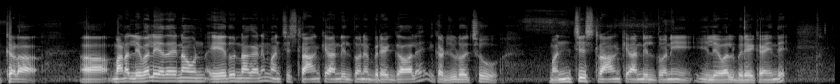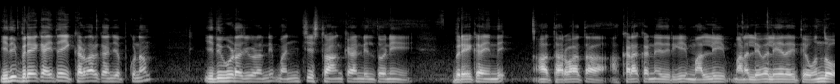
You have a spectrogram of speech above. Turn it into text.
ఇక్కడ మన లెవెల్ ఏదైనా ఉన్న ఏదున్నా కానీ మంచి స్ట్రాంగ్ క్యాండిల్తోనే బ్రేక్ కావాలి. ఇక్కడ చూడొచ్చు మంచి స్ట్రాంగ్ క్యాండిల్తోని ఈ లెవెల్ బ్రేక్ అయింది. ఇది బ్రేక్ అయితే ఇక్కడ వరకు అని చెప్పుకున్నాం. ఇది కూడా చూడండి మంచి స్ట్రాంగ్ క్యాండిల్తోని బ్రేక్ అయింది. ఆ తర్వాత అక్కడక్కడనే తిరిగి మళ్ళీ మన లెవెల్ ఏదైతే ఉందో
